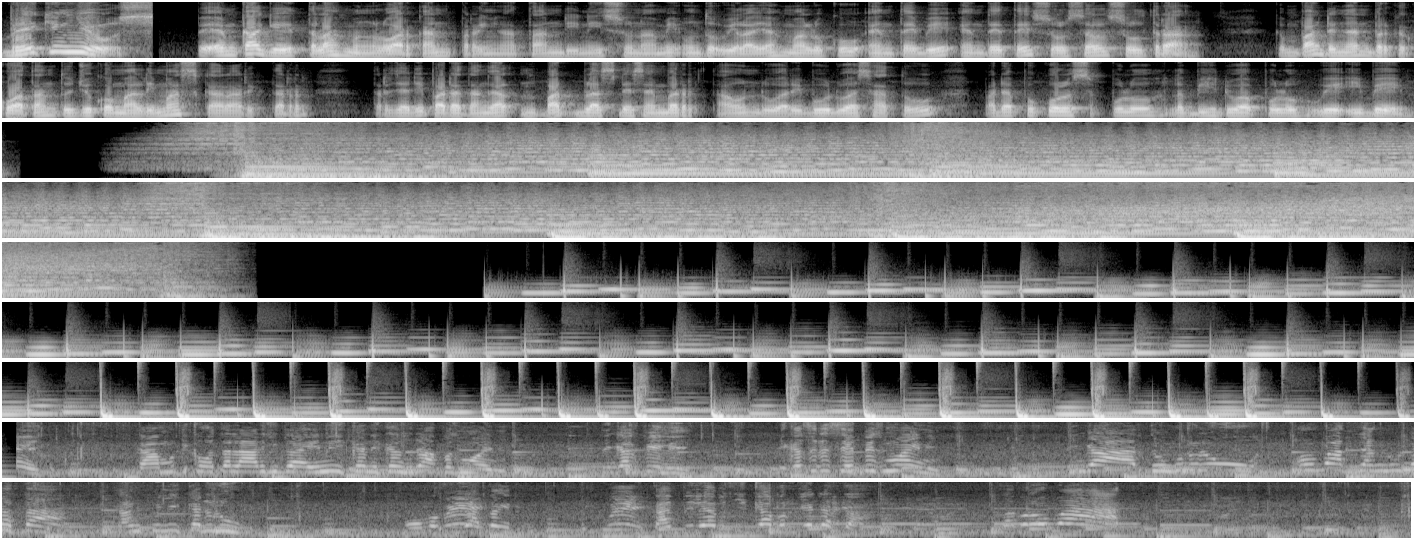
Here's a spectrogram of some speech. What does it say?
Breaking news. BMKG telah mengeluarkan peringatan dini tsunami untuk wilayah Maluku, NTB, NTT, Sulsel, Sultra. Gempa dengan berkekuatan 7,5 skala Richter terjadi pada tanggal 14 Desember tahun 2021 pada pukul 10 lebih 20 WIB. Kamu di kota lari sudah ini ikan-ikan sudah apa semua ini? Tinggal pilih. Ikan sudah CP semua ini. Tinggal tunggu dulu. Ombak jangan dulu datang. Kami pilih ikan dulu. Ombak sudah datang itu. Kami pilih habis ikan baru dia datang. Sabar ombak.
